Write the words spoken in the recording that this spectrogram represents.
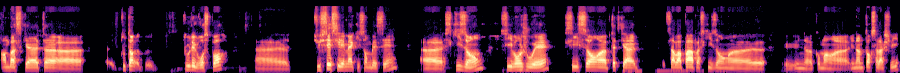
en basket, euh, tout tous les gros sports, euh, tu sais si les mecs ils sont blessés, ce qu'ils ont, s'ils vont jouer, s'ils sont peut-être que ça va pas parce qu'ils ont une, comment, une entorse à la cheville.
